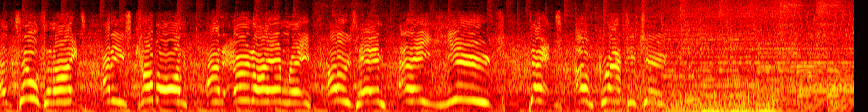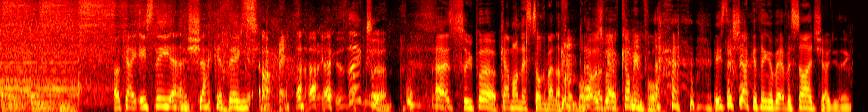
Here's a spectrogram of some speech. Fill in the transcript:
until tonight, and he's come on. And Unai Emery owes him a huge debt of gratitude. Okay, is the uh, Xhaka thing. Sorry. It's excellent. That's superb. Come on, let's talk about the football. That was worth coming for. is the Xhaka thing a bit of a sideshow, do you think?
